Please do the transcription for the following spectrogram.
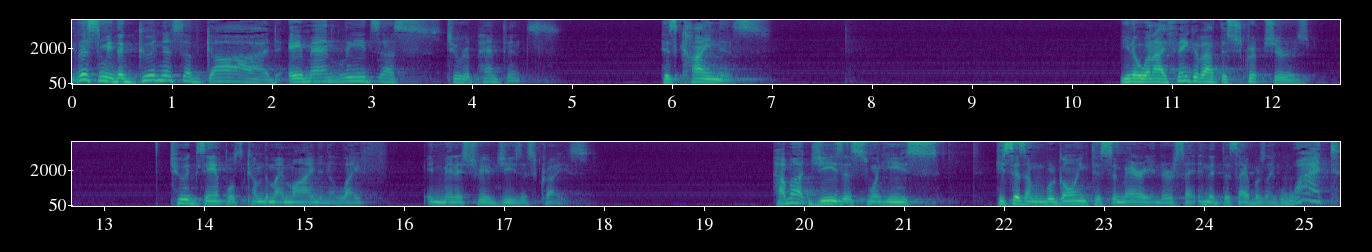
listen to me, the goodness of God, amen, leads us to repentance, his kindness. You know, when I think about the scriptures, two examples come to my mind in the life and ministry of Jesus Christ. How about Jesus when he's he says, We're going to Samaria, and, and the disciples are like, What?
